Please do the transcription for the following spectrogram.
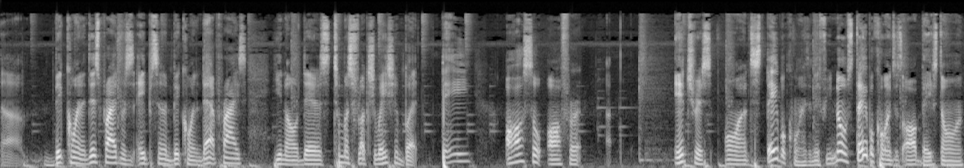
uh, Bitcoin at this price versus 8% of Bitcoin at that price, you know, there's too much fluctuation, but they also offer uh, interest on stable coins. And if you know, stable coins is all based on,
